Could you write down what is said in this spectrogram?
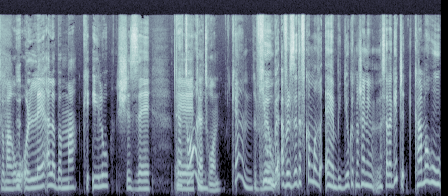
כלומר, הוא עולה על הבמה כאילו שזה תיאטרון. אה, תיאטרון. כן, והוא... הוא, אבל זה דווקא מראה בדיוק את מה שאני מנסה להגיד, כמה הוא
